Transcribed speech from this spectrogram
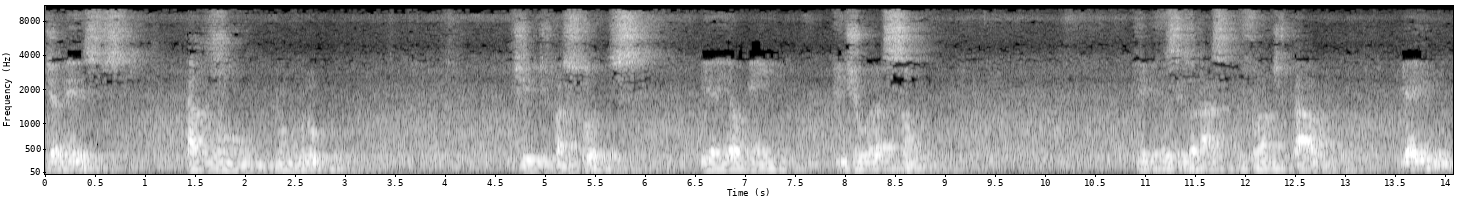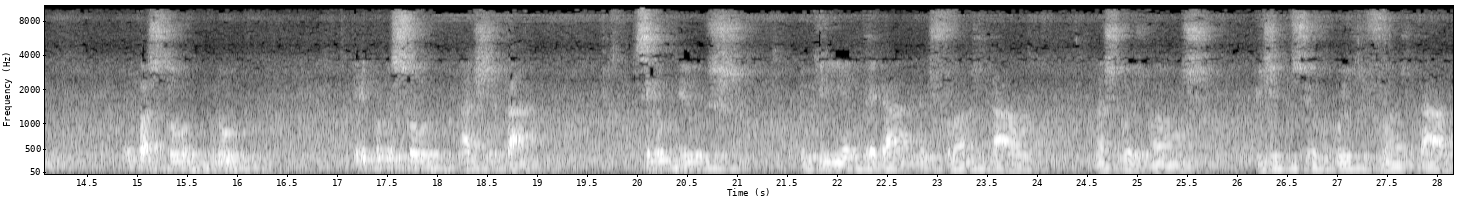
Dia desses, estava num, num grupo de, de pastores e aí alguém pediu oração. Queria que vocês orassem por fulano de tal. E aí um, um pastor do grupo, ele começou a digitar, Senhor Deus, eu queria entregar a vida de fulano de tal nas tuas mãos, pedir que o Senhor cuide de fulano de tal.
